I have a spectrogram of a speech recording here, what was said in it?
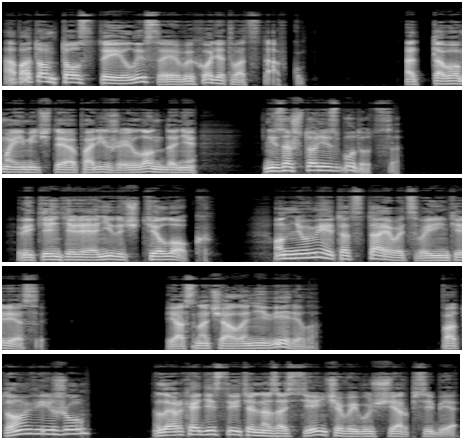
А потом толстые и лысые выходят в отставку. Оттого мои мечты о Париже и Лондоне ни за что не сбудутся. Викентий Леонидович телок. Он не умеет отстаивать свои интересы. Я сначала не верила. Потом вижу, Лерхе действительно застенчивый в ущерб себе.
